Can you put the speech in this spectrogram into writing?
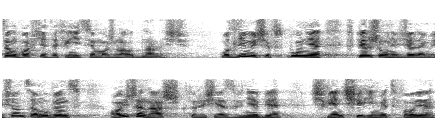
tę, właśnie definicję można odnaleźć. Modlimy się wspólnie w pierwszą niedzielę miesiąca, mówiąc: Ojcze nasz, któryś jest w niebie, święć się imię Twoje,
